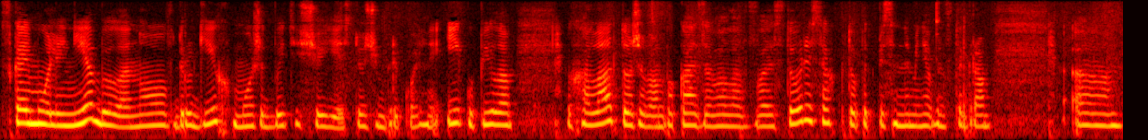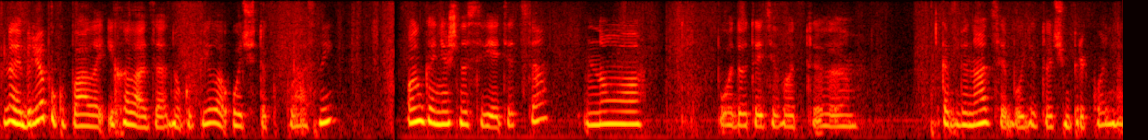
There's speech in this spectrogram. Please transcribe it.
Скаймоле не было, но в других, может быть, еще есть. Очень прикольный. И купила халат, тоже вам показывала в сторисах, кто подписан на меня в Инстаграм. Э, ну, я белье покупала и халат заодно купила. Очень такой классный. Он, конечно, светится, но под вот эти вот... Э, комбинация будет очень прикольно.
